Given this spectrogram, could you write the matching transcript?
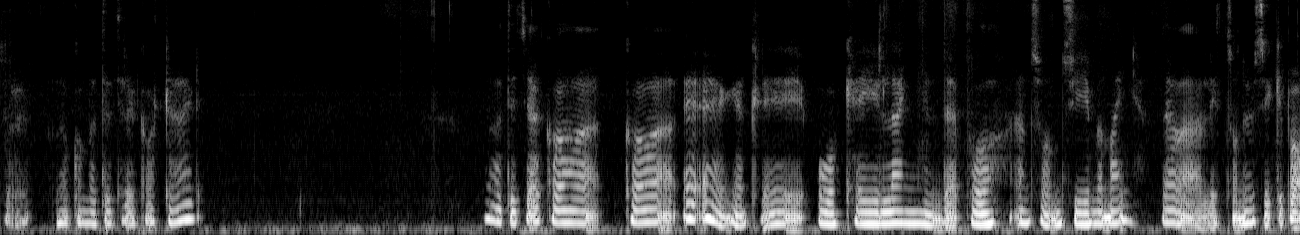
Så nå kommer jeg til tre kvarter. Jeg vet ikke hva, hva er egentlig OK lengde på en sånn sky med meg. Det var jeg litt sånn usikker på.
